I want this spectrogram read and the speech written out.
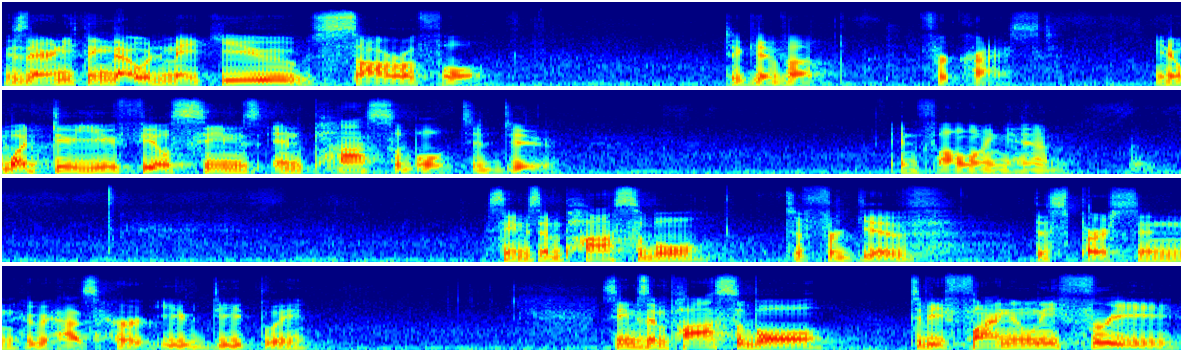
Is there anything that would make you sorrowful to give up for Christ? You know, what do you feel seems impossible to do in following Him? Seems impossible to forgive this person who has hurt you deeply. Seems impossible to be finally free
